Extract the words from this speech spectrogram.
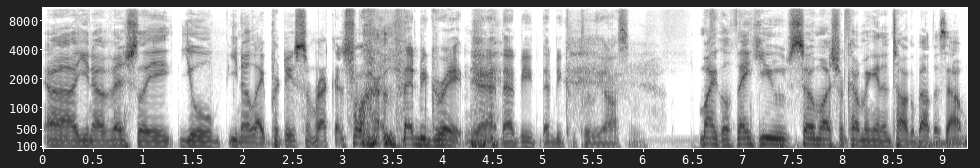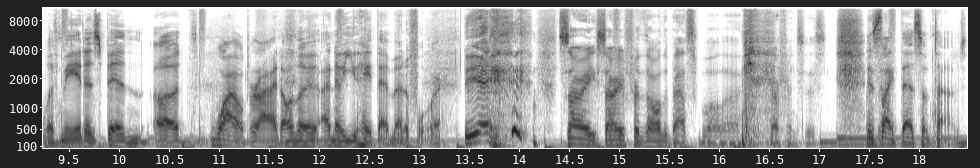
uh, you know, eventually you'll you know like produce some records for him. That'd be great. Yeah, that'd be that'd be completely awesome. Michael, thank you so much for coming in and talk about this album with me. It has been a wild ride. Although I know you hate that metaphor, Yeah. sorry, sorry for the, all the basketball uh, references. it's like that sometimes.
